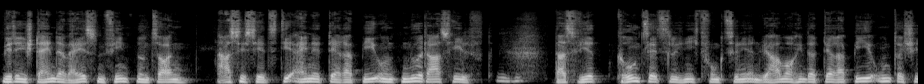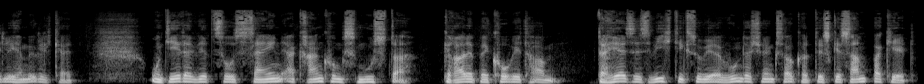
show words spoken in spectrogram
wir den Stein der Weisen finden und sagen, das ist jetzt die eine Therapie und nur das hilft. Mhm. Das wird grundsätzlich nicht funktionieren. Wir haben auch in der Therapie unterschiedliche Möglichkeiten. Und jeder wird so sein Erkrankungsmuster gerade bei Covid haben. Daher ist es wichtig, so wie er wunderschön gesagt hat, das Gesamtpaket.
